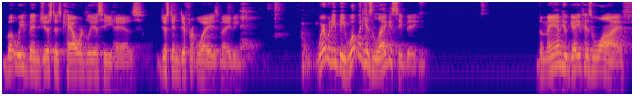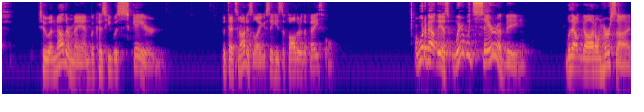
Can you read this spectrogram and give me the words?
but we've been just as cowardly as he has, just in different ways, maybe. Where would he be? What would his legacy be? The man who gave his wife to another man because he was scared. But that's not his legacy. He's the father of the faithful. Or what about this? Where would Sarah be without God on her side?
